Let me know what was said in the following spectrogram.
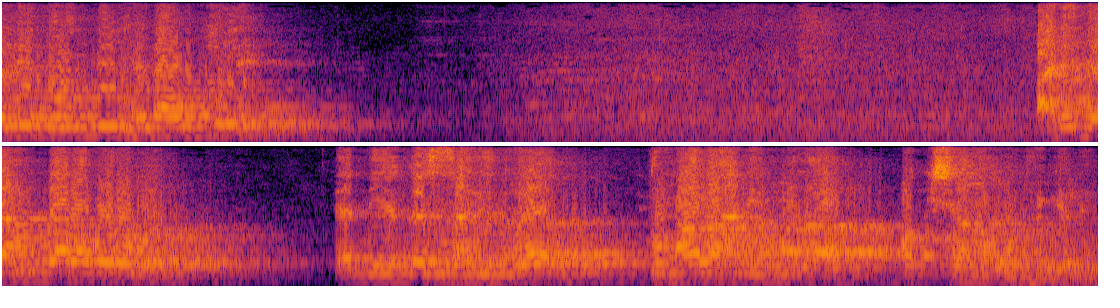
हे त्यांनी दोन तीन हे डाव केले. आणि त्या आमदाराबरोबर त्यांनी एकच सांगितलं तुम्हाला आणि मला पक्षानं मोठे केले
